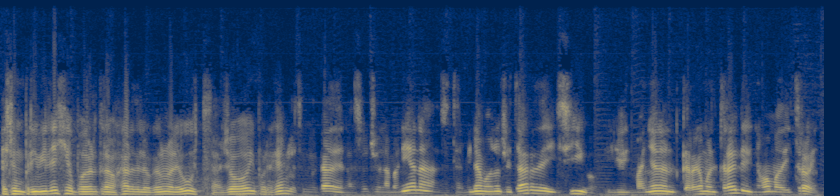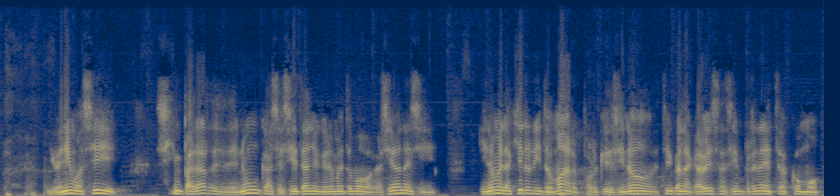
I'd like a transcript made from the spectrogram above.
es un privilegio poder trabajar de lo que a uno le gusta. Yo hoy, por ejemplo, estuve acá desde las 8 de la mañana, terminamos noche tarde y sigo. Y mañana cargamos el trailer y nos vamos a Detroit. Y venimos así, sin parar desde nunca. Hace siete años que no me tomo vacaciones y, y no me las quiero ni tomar, porque si no, estoy con la cabeza siempre en esto. Es como,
